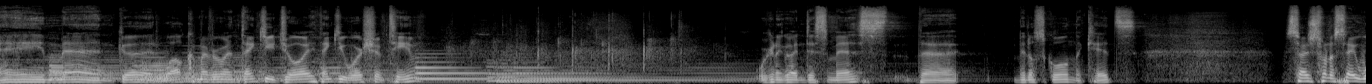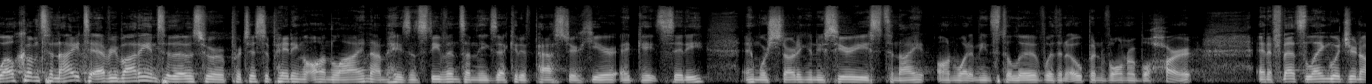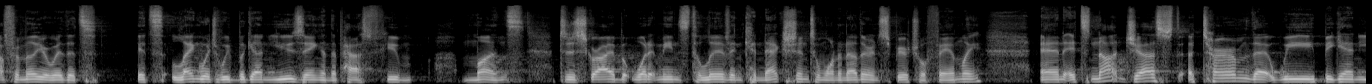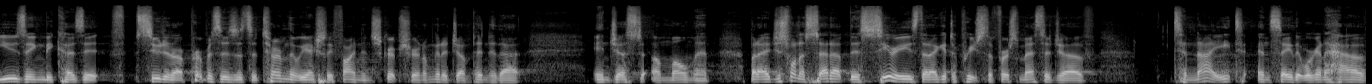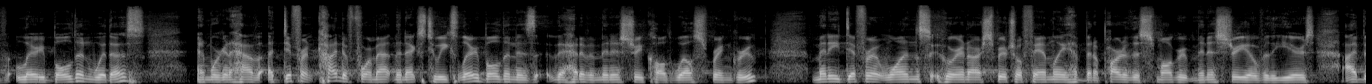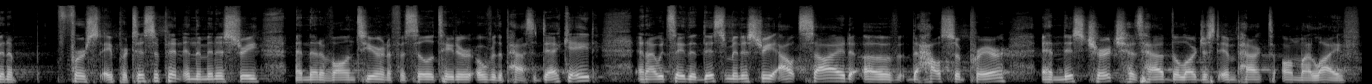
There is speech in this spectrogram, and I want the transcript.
Amen. Good. Welcome, everyone. Thank you, Joy. Thank you, worship team. We're going to go ahead and dismiss the middle school and the kids. So I just want to say welcome tonight to everybody and to those who are participating online. I'm Hazen Stevens. I'm the executive pastor here at GateCity, and we're starting a new series tonight on what it means to live with an open, vulnerable heart. And if that's language you're not familiar with, it's it's language we've begun using in the past few months to describe what it means to live in connection to one another in spiritual family. And it's not just a term that we began using because it suited our purposes, it's a term that we actually find in Scripture. And I'm going to jump into that in just a moment. But I just want to set up this series that I get to preach the first message of tonight and say that we're going to have Larry Bolden with us and we're going to have a different kind of format in the next two weeks. Larry Bolden is the head of a ministry called Wellspring Group. Many different ones who are in our spiritual family have been a part of this small group ministry over the years. I've been a first a participant in the ministry and then a volunteer and a facilitator over the past decade. And I would say that this ministry outside of the house of prayer and this church has had the largest impact on my life.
